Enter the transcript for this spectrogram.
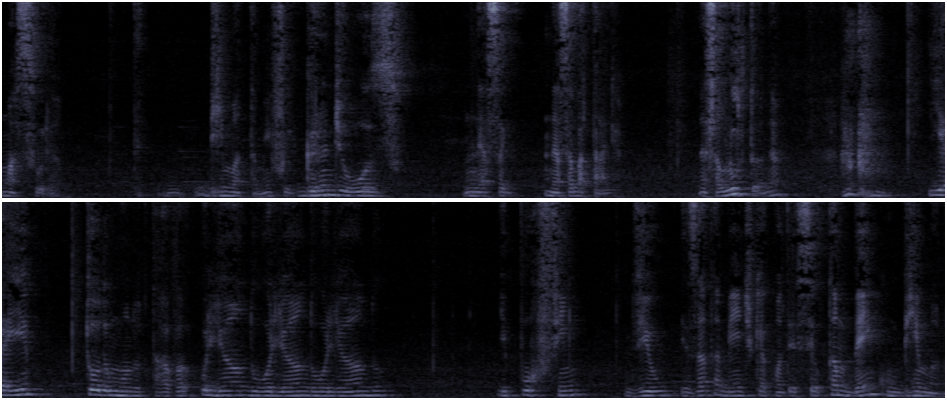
um Asura. Bima também foi grandioso nessa, nessa batalha, nessa luta, né? E aí todo mundo estava olhando, olhando, olhando e por fim viu exatamente o que aconteceu também com Bima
